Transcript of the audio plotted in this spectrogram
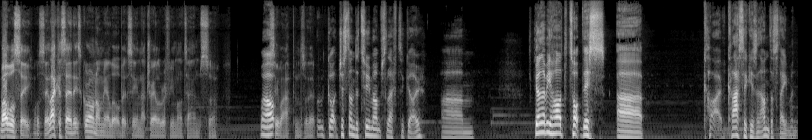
Well, we'll see. We'll see. Like I said, it's grown on me a little bit seeing that trailer a few more times. So we'll Well, see what happens with it. we've got just under two months left to go. Um, it's gonna be hard to top this. Uh, cl- classic is an understatement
